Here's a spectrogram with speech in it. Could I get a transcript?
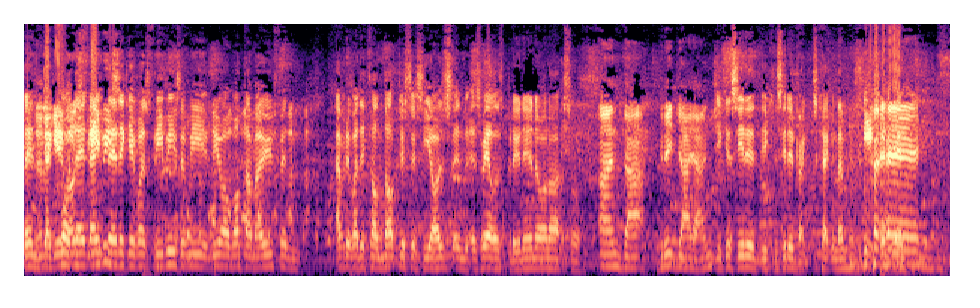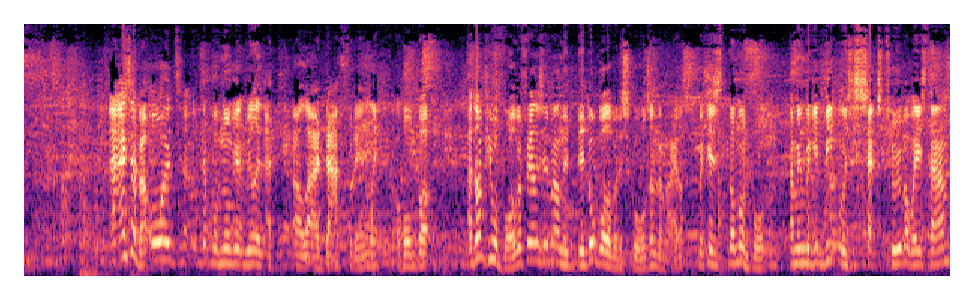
then, Then they gave us then, then, freebies. then they gave us freebies, and we we were word of mouth, and everybody turned up just to see us, and as well as Bruni and all that. So And that great guy, Ange. you can see the you can see the drinks kicking in. Uh, it's a bit odd that we've not got really a, a, lot of daft friendly at home, but I don't think people bother with friendlies anymore, and they, they don't bother with the scores in them either because they're not important. I mean, we get beat was six two by West Ham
